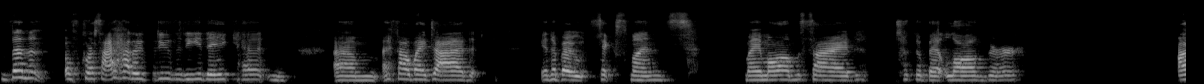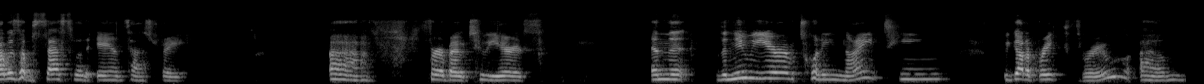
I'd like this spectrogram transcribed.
Then, of course, I had to do the DNA kit. And um, I found my dad in about six months. My mom's side took a bit longer. I was obsessed with ancestry uh, for about two years. And the, the new year of 2019, we got a breakthrough um,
